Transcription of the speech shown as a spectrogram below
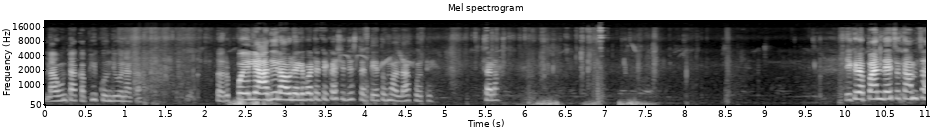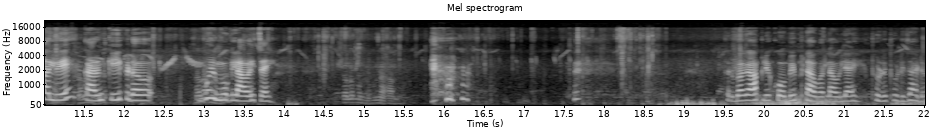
लावून टाका फेकून देऊ नका. तर पहिले आधी लावलेले बटाटे कसे दिसतात ते तुम्हाला दाखवते. चला. इकडं पांद्याचं काम चालू आहे कारण की इकडं भुईमुग लावायचं आहे तर बघा आपली कोबी फ्लावर लावली आहे थोडी थोडी झाडं.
